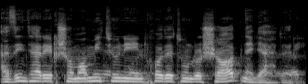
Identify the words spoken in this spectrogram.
از این طریق شما می‌تونین خودتون رو شاد نگه دارید.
